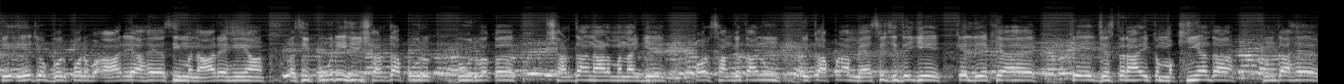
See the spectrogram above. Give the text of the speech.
ਕਿ ਇਹ ਜੋ ਗੁਰਪੁਰਬ ਆ ਰਿਹਾ ਹੈ, ਅਸੀਂ ਮਨਾ ਰਹੇ ਹਾਂ। ਅਸੀਂ ਪੂਰੀ ਹੀ ਸ਼ਰਧਾ ਪੂਰ- ਪੂਰਵਕ ਸ਼ਰਧਾ ਨਾਲ ਮਨਾਈਏ ਔਰ ਸੰਗਤਾਂ ਨੂੰ ਇੱਕ ਆਪਣਾ ਮੈਸੇਜ ਦਈਏ ਕਿ ਲਿਖਿਆ ਹੈ ਕਿ ਜਿਸ ਤਰ੍ਹਾਂ ਇੱਕ ਮੱਖੀਆਂ ਦਾ ਹੁੰਦਾ ਹੈ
